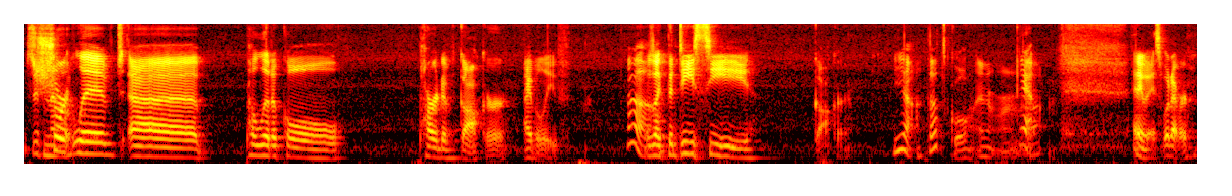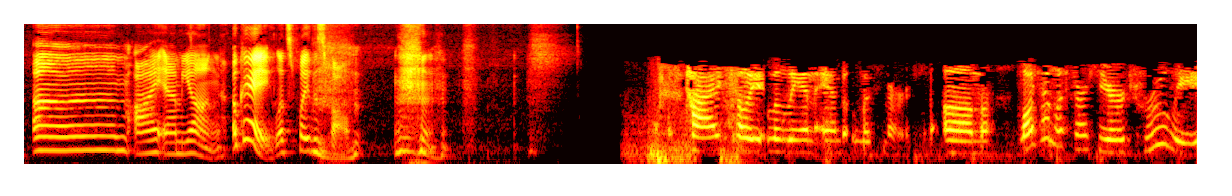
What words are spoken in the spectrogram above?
It's a short-lived uh, political part of Gawker, I believe. Oh, It was like the DC Gawker. yeah, that's cool. I don't remember. Yeah. that. Anyways, whatever. Um, I am young. Okay, let's play this call. Hi, Kelly, Lillian, and listeners. Um, longtime listener here, truly,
